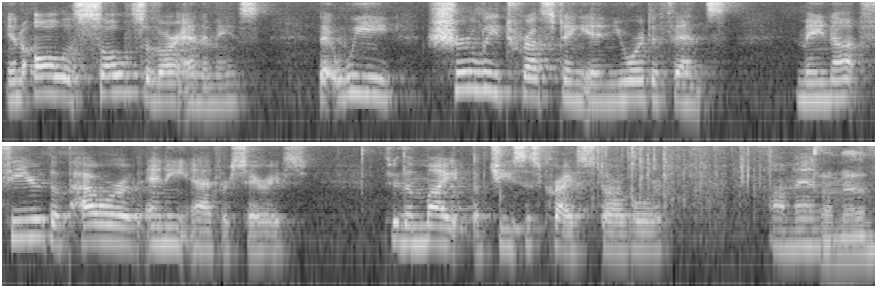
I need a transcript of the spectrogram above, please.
in all assaults of our enemies, that we, surely trusting in your defense, may not fear the power of any adversaries through the might of Jesus Christ our Lord. Amen. Amen.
